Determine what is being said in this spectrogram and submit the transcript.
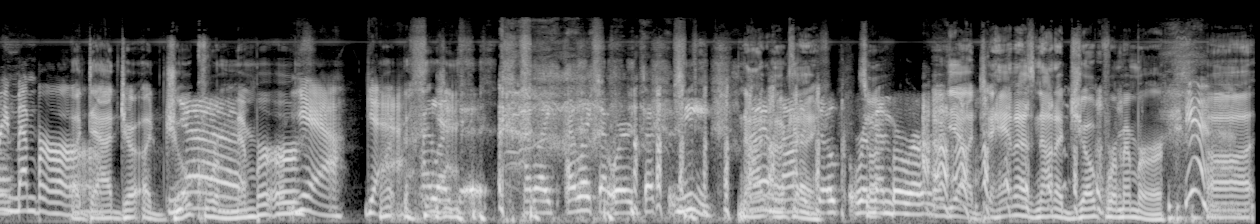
rememberer. a dad jo- a joke Yeah. rememberer. Yeah, yeah. I like it. I like I like that word. That's me. Not- I am okay. not a joke So- rememberer. Uh, yeah, Hannah is not a joke rememberer. Yeah. Uh,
